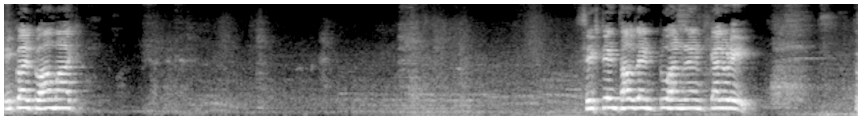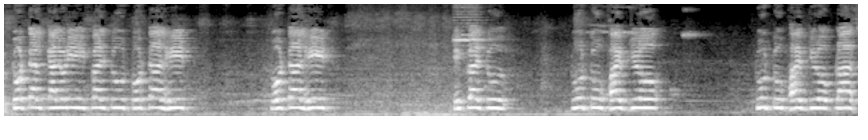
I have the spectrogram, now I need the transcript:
equal to how much? Sixteen thousand two hundred calorie. So total calorie equal to total heat. Total heat equal to 2250 2250 plus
